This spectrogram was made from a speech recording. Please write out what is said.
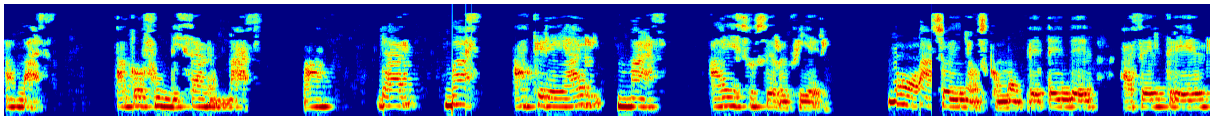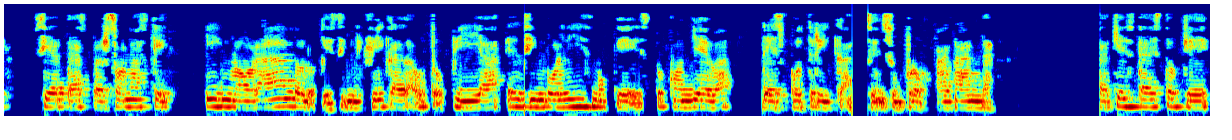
a más a profundizar más, a dar más, a crear más. A eso se refiere. No a sueños como pretenden hacer creer ciertas personas que ignorando lo que significa la utopía, el simbolismo que esto conlleva, despotrican en su propaganda. Aquí está esto que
